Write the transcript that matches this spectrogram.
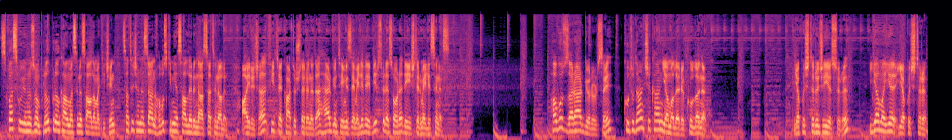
Spa suyunuzun pırıl pırıl kalmasını sağlamak için satıcınızdan havuz kimyasallarından satın alın. Ayrıca filtre kartuşlarını da her gün temizlemeli ve bir süre sonra değiştirmelisiniz. Havuz zarar görürse kutudan çıkan yamaları kullanın. Yapıştırıcıyı sürüp yamayı yapıştırın.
